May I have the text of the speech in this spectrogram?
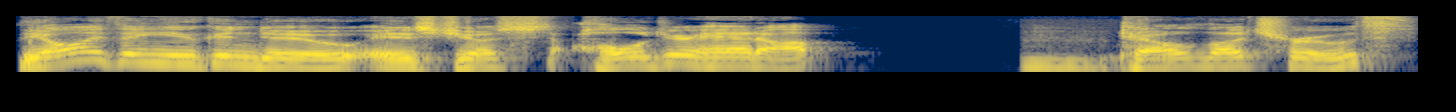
The only thing you can do is just hold your head up, mm. tell the truth,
